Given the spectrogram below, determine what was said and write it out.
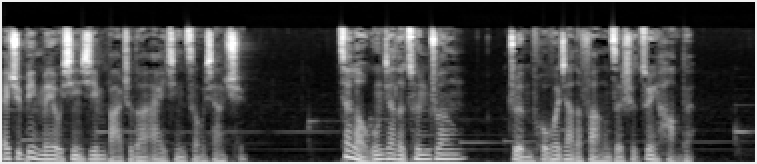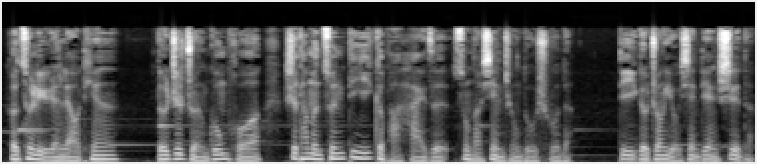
，H 并没有信心把这段爱情走下去。在老公家的村庄，准婆婆家的房子是最好的。和村里人聊天，得知准公婆是他们村第一个把孩子送到县城读书的，第一个装有线电视的，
